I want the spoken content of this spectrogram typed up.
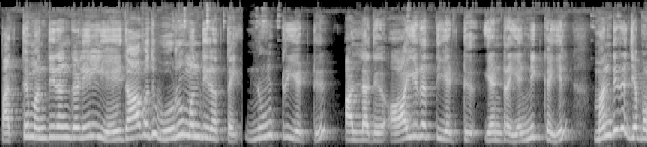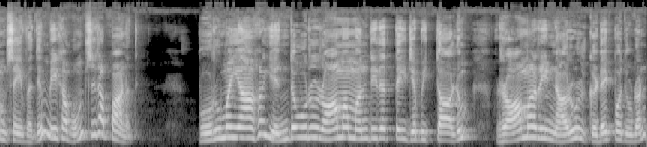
பத்து மந்திரங்களில் ஏதாவது ஒரு மந்திரத்தை நூற்றி எட்டு அல்லது ஆயிரத்தி எட்டு என்ற எண்ணிக்கையில் மந்திர ஜபம் செய்வது மிகவும் சிறப்பானது. பொறுமையாக எந்த ஒரு ராம மந்திரத்தை ஜபித்தாலும் ராமரின் அருள் கிடைப்பதுடன்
